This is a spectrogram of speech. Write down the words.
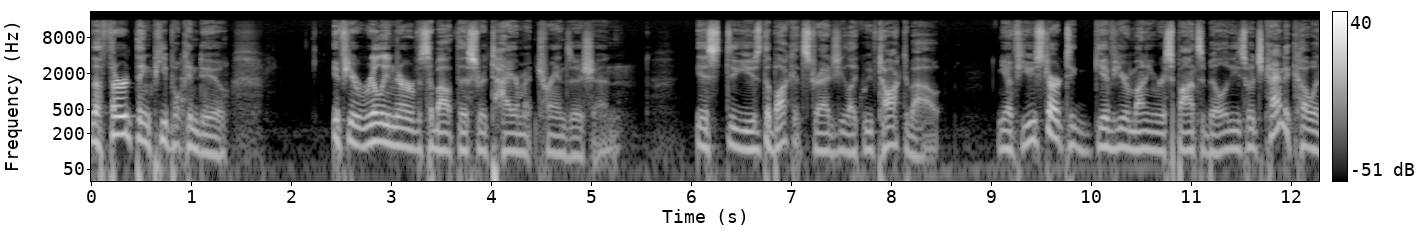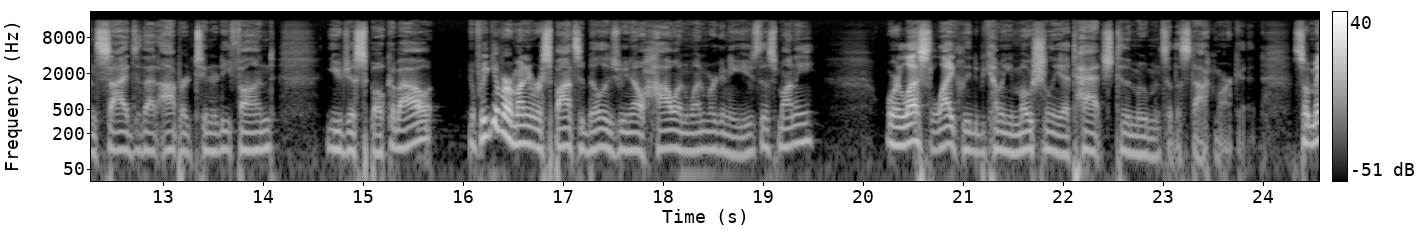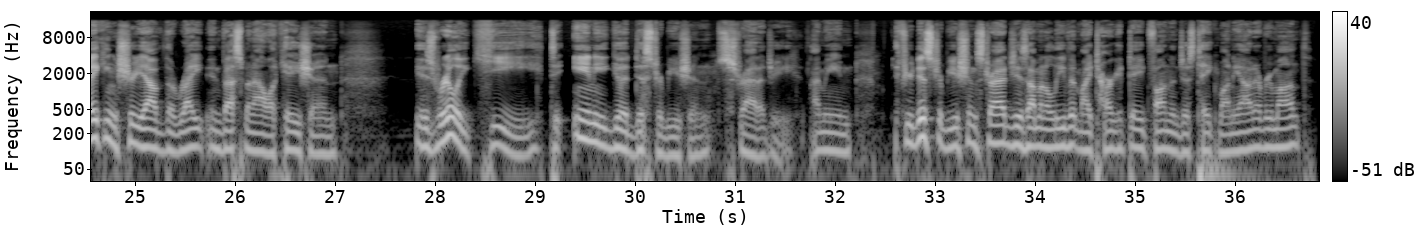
the third thing people can do, if you're really nervous about this retirement transition, is to use the bucket strategy like we've talked about. You know, if you start to give your money responsibilities, which kind of coincides with that opportunity fund you just spoke about, if we give our money responsibilities, we know how and when we're going to use this money we're less likely to become emotionally attached to the movements of the stock market. So making sure you have the right investment allocation is really key to any good distribution strategy. I mean, if your distribution strategy is I'm going to leave it my target date fund and just take money out every month,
